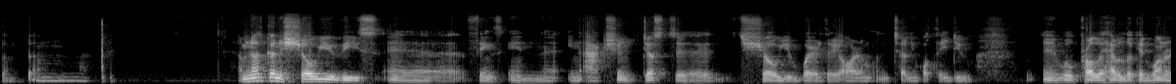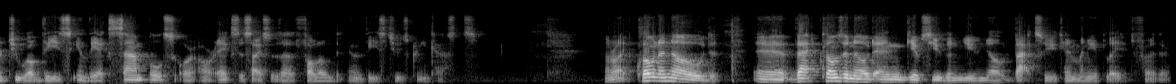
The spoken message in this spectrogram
Bum, bum. I'm not going to show you these uh, things in uh, in action, just to show you where they are and tell you what they do. And we'll probably have a look at one or two of these in the examples or, or exercises that follow in these two screencasts. All right, clone a node. Uh, that clones a node and gives you the new node back so you can manipulate it further.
